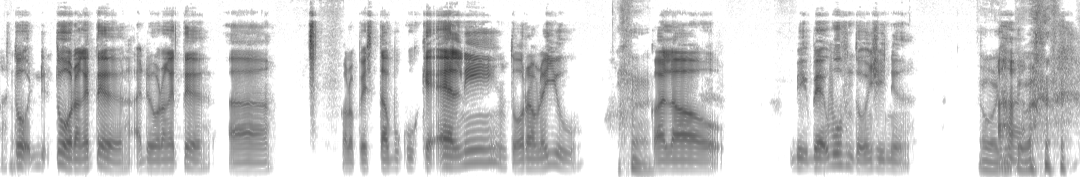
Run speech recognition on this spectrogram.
Ah, tu tu orang kata, ada orang kata uh, kalau pesta buku KL ni untuk orang Melayu. kalau Big Bad Wolf untuk orang Cina. oh gitu. lah.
